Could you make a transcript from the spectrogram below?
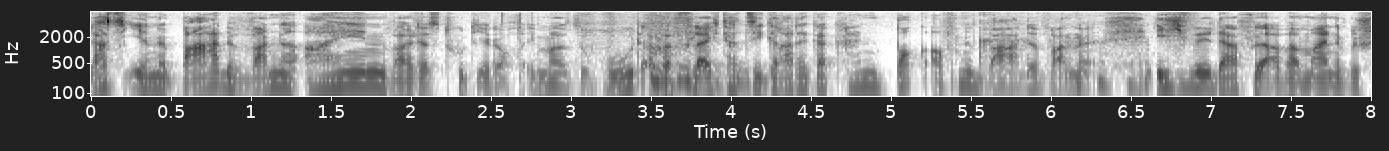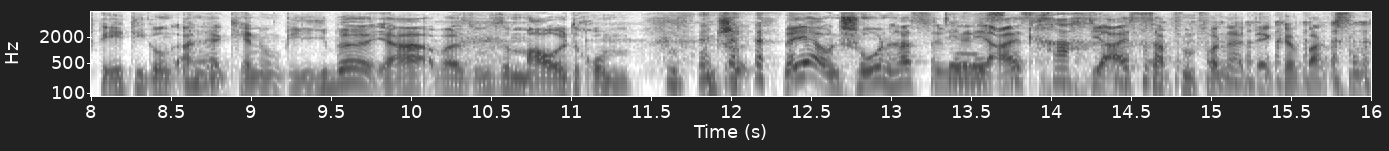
lass ihr eine Badewanne ein, weil das tut ihr doch immer so gut. Aber vielleicht hat sie gerade gar keinen Bock auf eine Badewanne. Ich will dafür aber meine Bestätigung, Anerkennung, Liebe. Ja, aber Suse mault rum. Und schon, naja, und schon hast du mir die, Eis, die Eiszapfen von der Decke wachsen.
